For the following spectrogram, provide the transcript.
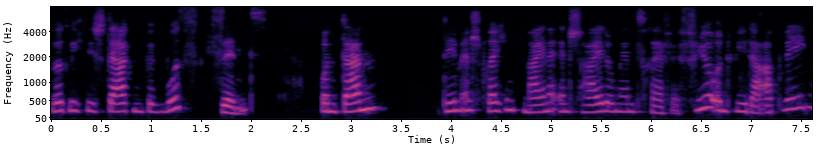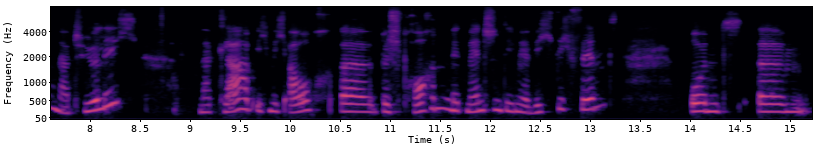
wirklich die Stärken bewusst sind und dann dementsprechend meine Entscheidungen treffe. Für und wieder abwägen, natürlich. Na klar habe ich mich auch äh, besprochen mit Menschen, die mir wichtig sind. Und ähm,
